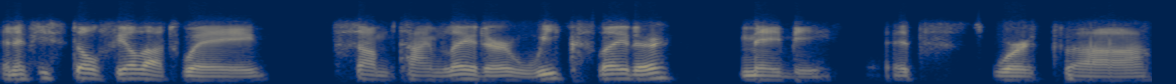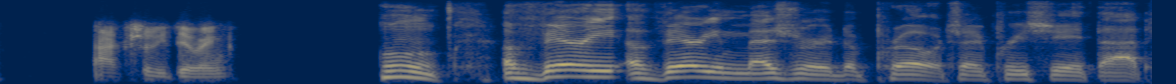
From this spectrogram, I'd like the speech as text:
And if you still feel that way sometime later, weeks later, maybe it's worth uh, actually doing. Hmm. A very a very measured approach. I appreciate that.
